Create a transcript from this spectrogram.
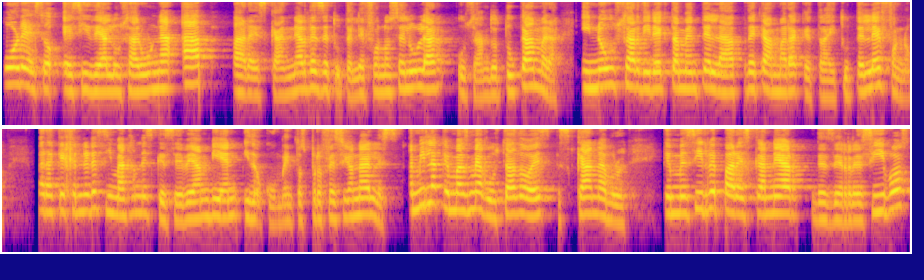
Por eso es ideal usar una app para escanear desde tu teléfono celular usando tu cámara y no usar directamente la app de cámara que trae tu teléfono para que generes imágenes que se vean bien y documentos profesionales. A mí la que más me ha gustado es Scannable, que me sirve para escanear desde recibos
